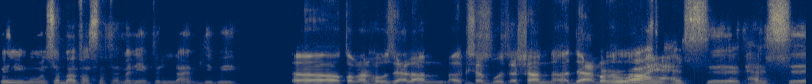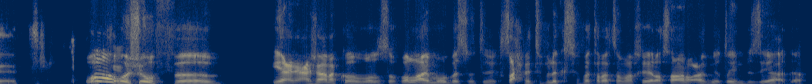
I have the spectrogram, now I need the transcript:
تقييمه 7.8 في ال IMDb. آه طبعا هو زعلان إكس عبود عشان دعم والله حسيت حسيت. والله. هو شوف آه، يعني عشان أكون منصف والله مو بس نتفلكس صح نتفلكس في فترتهم الأخيرة صاروا عبيطين بزيادة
